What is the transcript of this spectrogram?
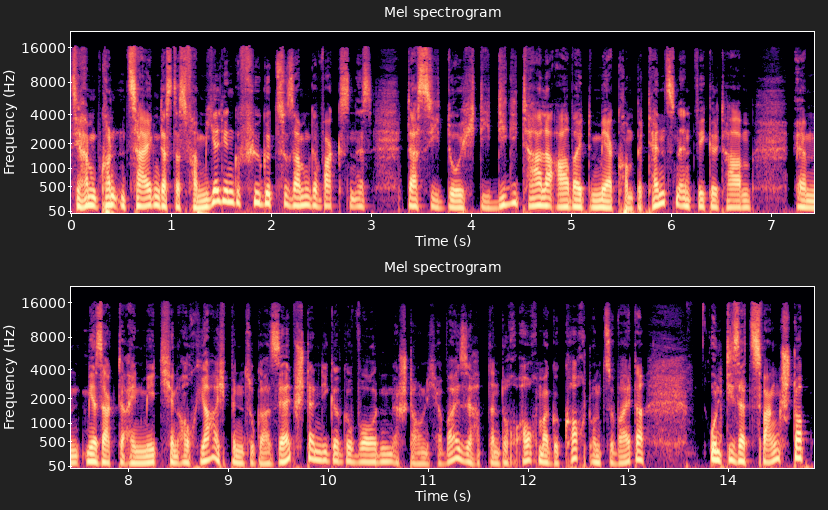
Sie haben, konnten zeigen, dass das Familiengefüge zusammengewachsen ist, dass sie durch die digitale Arbeit mehr Kompetenzen entwickelt haben. Ähm, mir sagte ein Mädchen auch, ja, ich bin sogar selbstständiger geworden, erstaunlicherweise, habe dann doch auch mal gekocht und so weiter. Und dieser Zwangstopp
